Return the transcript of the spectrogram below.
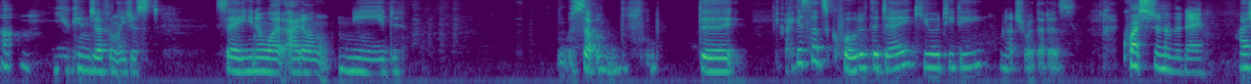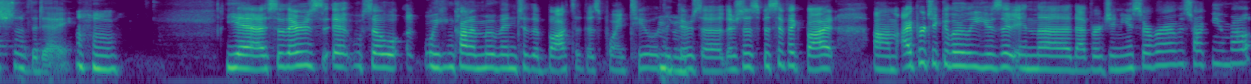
Um, you can definitely just say, you know what, I don't need some the I guess that's quote of the day, QOTD. I'm not sure what that is. question of the day. Question of the day. Mhm. Yeah, so there's it, so we can kind of move into the bots at this point too. Like Mhm. there's a there's a specific bot. Um, I particularly use it in the that Virginia server I was talking about.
